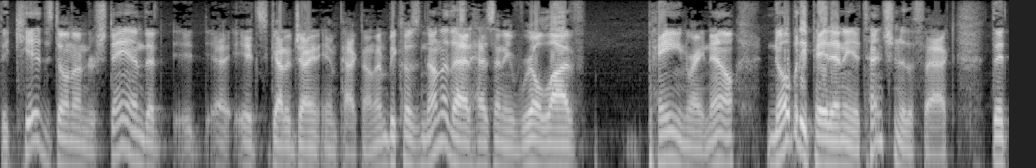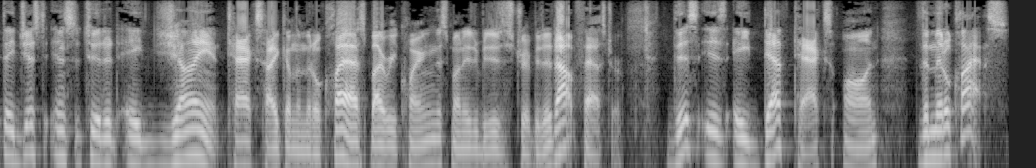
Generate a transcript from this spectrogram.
The kids don't understand that it, uh, it's got a giant impact on them because none of that has any real live right now, nobody paid any attention to the fact that they just instituted a giant tax hike on the middle class by requiring this money to be distributed out faster. This is a death tax on the middle class.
